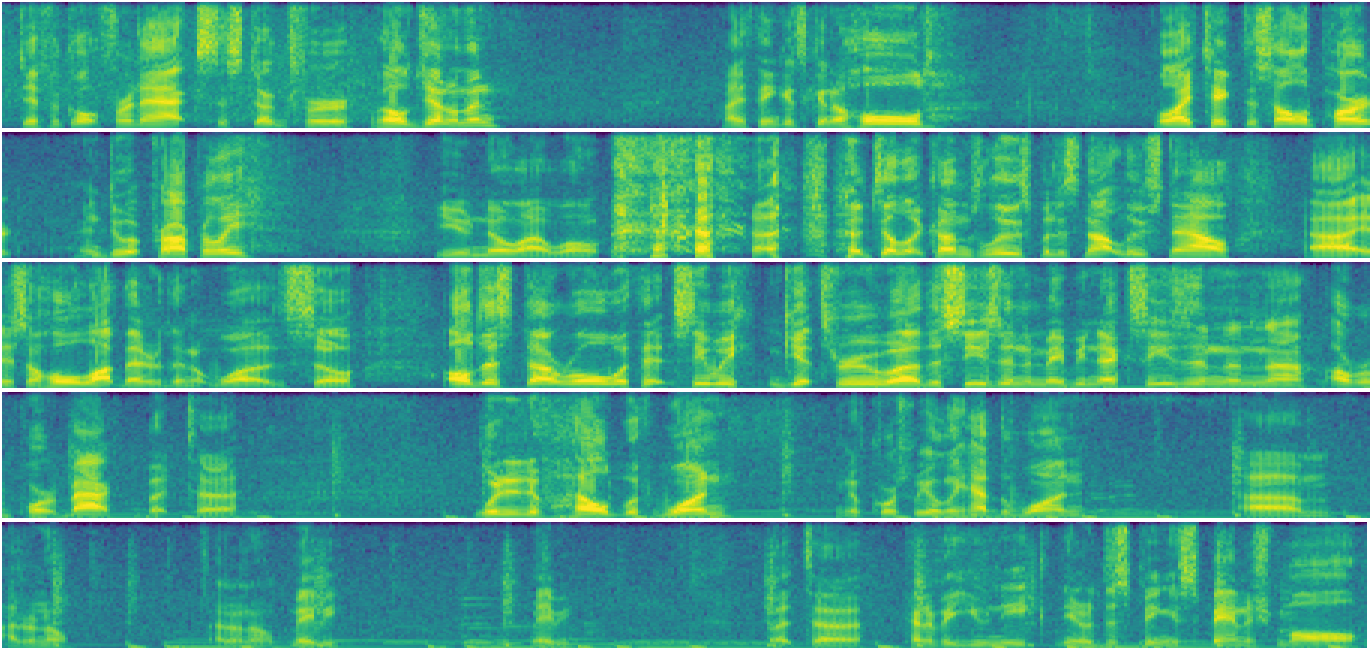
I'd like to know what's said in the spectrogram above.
Difficult for an axe, this Doug fir. Well, gentlemen, I think it's gonna hold. Will I take this all apart and do it properly? You know I won't until it comes loose, but it's not loose now, uh, and it's a whole lot better than it was. So I'll just uh, roll with it, see we can get through uh, the season and maybe next season, and uh, I'll report back. But uh, would it have held with one? You know, of course, we only had the one. Um, I don't know. I don't know. Maybe. Maybe. But uh, kind of a unique, you know, this being a Spanish maul,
